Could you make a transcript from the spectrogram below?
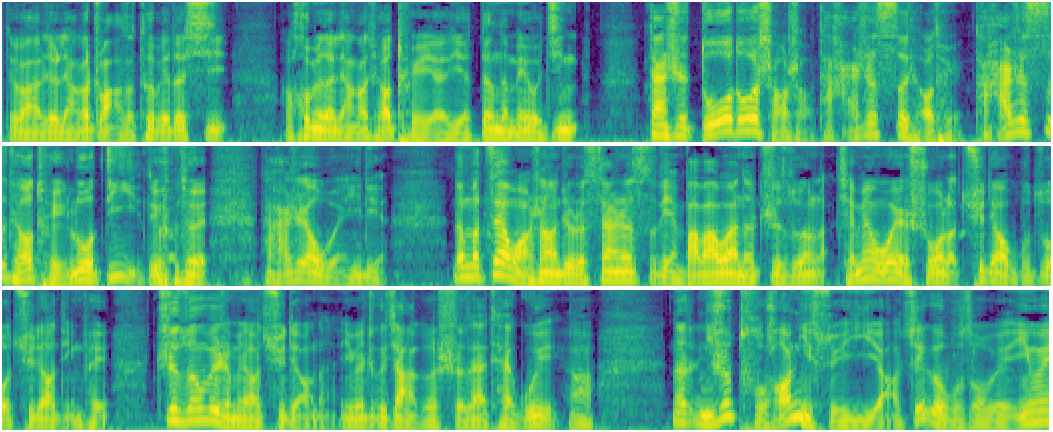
对吧？就两个爪子特别的细啊，后面的两个条腿也也蹬的没有劲，但是多多少少它还是四条腿，它还是四条腿落地，对不对？它还是要稳一点。那么再往上就是三十四点八八万的至尊了。前面我也说了，去掉五座，去掉顶配，至尊为什么要去掉呢？因为这个价格实在太贵啊。那你说土豪你随意啊，这个无所谓，因为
